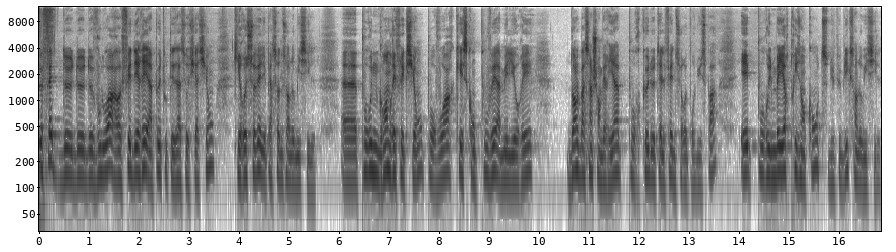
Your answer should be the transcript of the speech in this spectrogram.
le fait de, vouloir fédérer un peu toutes les associations qui recevaient les personnes sans domicile, euh, pour une grande réflexion, pour voir qu'est-ce qu'on pouvait améliorer dans le bassin chambérien pour que de tels faits ne se reproduisent pas, et pour une meilleure prise en compte du public sans domicile.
